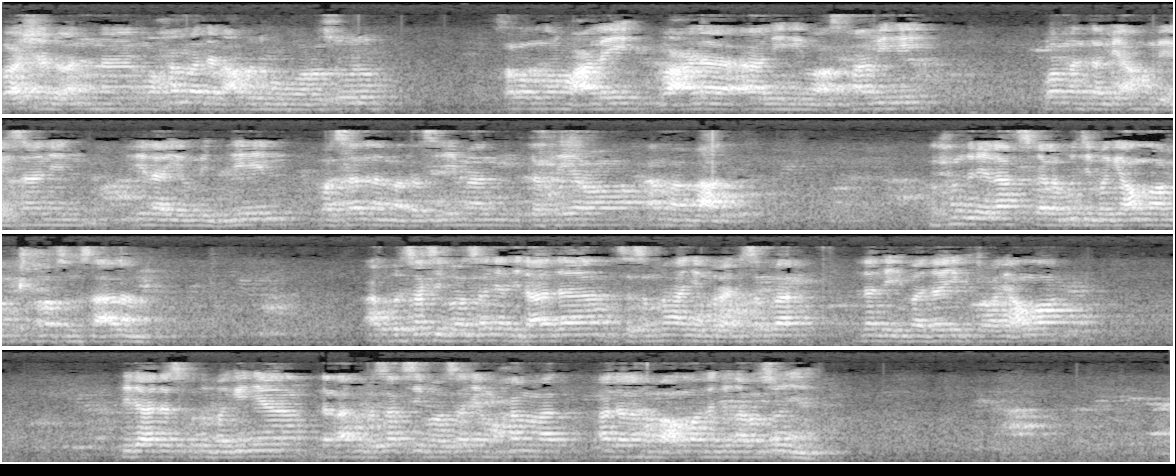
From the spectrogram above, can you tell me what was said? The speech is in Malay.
وأشهد أن محمدا عبده ورسوله صلى الله عليه وعلى آله وأصحابه ومن تبعهم بإحسان إلى يوم الدين وسلم تسليما كثيرا. أما بعد الحمد لله سكال بجي بقي الله رب سمسالم Aku bersaksi bahwasanya tidak ada sesembahan yang berat disembah dan diibadahi kecuali Allah. Tidak ada sekutu baginya dan aku bersaksi bahwasanya Muhammad adalah hamba Allah dan juga Rasulnya.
